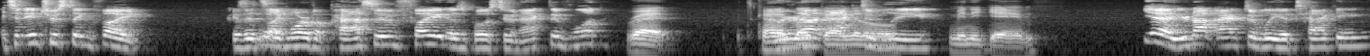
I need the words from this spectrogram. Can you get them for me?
It's an interesting fight because it's Yeah. like more of a passive fight as opposed to an active one. Right. It's kind of you're like not a actively, little mini game. yeah, you're not actively attacking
